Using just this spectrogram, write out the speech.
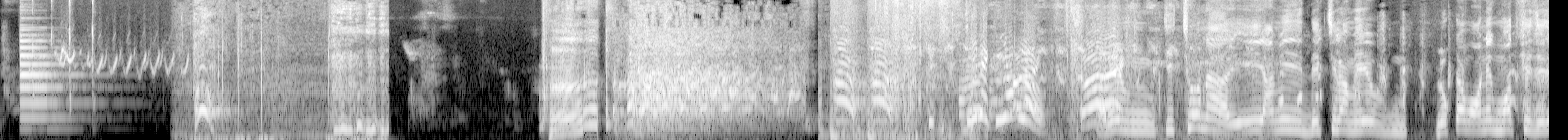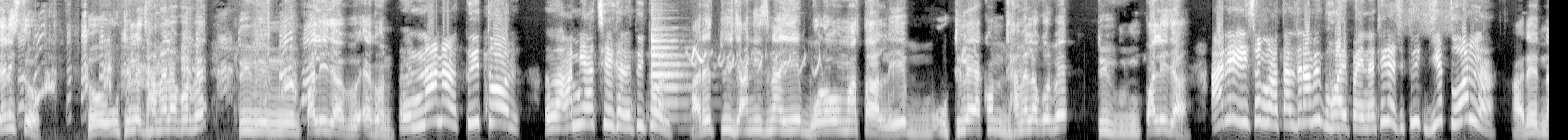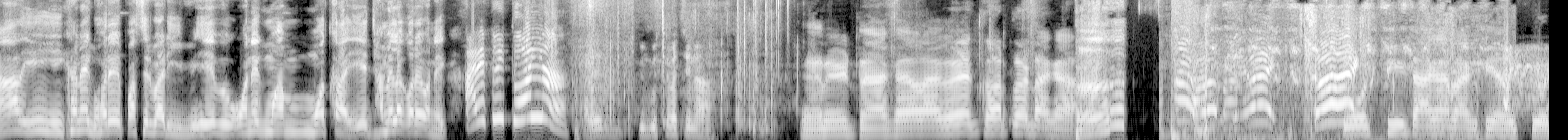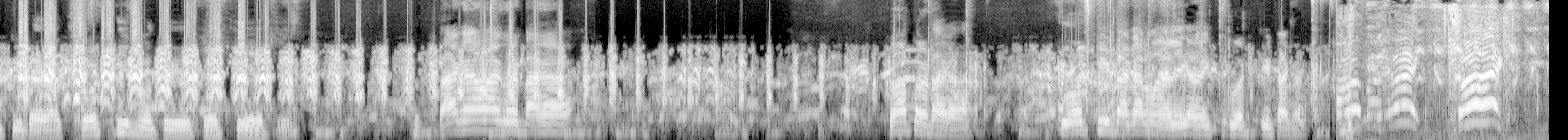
কি হলো? আরে কিচ্ছু না এই আমি দেখছিলাম এ লোকটা অনেক মদ খেয়েছে জানিস তো? তো উঠলে ঝামেলা করবে তুই পালিয়ে যাব এখন। না না তুই তোল। আমি আছি এখানে তুই তোল। আরে তুই জানিস না এ বড় মাতাল এ উঠলে এখন ঝামেলা করবে তুই পালিয়ে যা। আরে এইসব মাতালদের আমি ভয় পাই না ঠিক আছে? তুই গিয়ে তোল না। আরে না এই এইখানে ঘরে পাশের বাড়ি এ অনেক মদ খায় এ ঝামেলা করে অনেক। আরে তুই তোল না। আরে তুই বুঝতে পারছিস না। আরে টাকা লাগবে কত টাকা? কোটি টাকা রাখছি আমি কোটি টাকা কোটি প্রতি কোটি প্রতি টাকা লাগবে টাকা কত টাকা কোটি টাকার মালিক আমি কোটি টাকা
